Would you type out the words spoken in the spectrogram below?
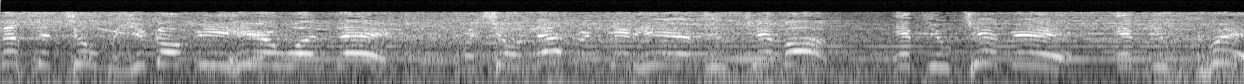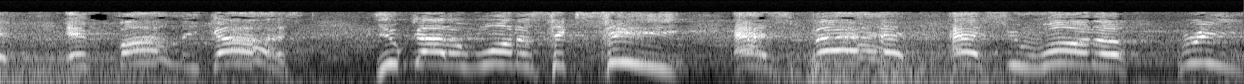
Listen to me. You're going to be here one day, but you'll never get here if you give up, if you give in, if you quit. And finally, guys, you got to want to succeed as bad as you want to breathe.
